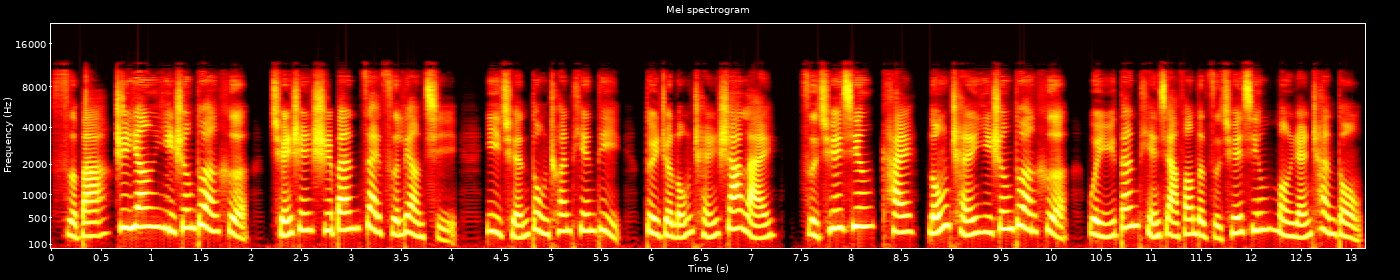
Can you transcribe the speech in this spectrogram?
死吧！尸央一声断喝。全身尸斑再次亮起，一拳洞穿天地，对着龙尘杀来。紫缺星开！龙尘一声断喝，位于丹田下方的紫缺星猛然颤动，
